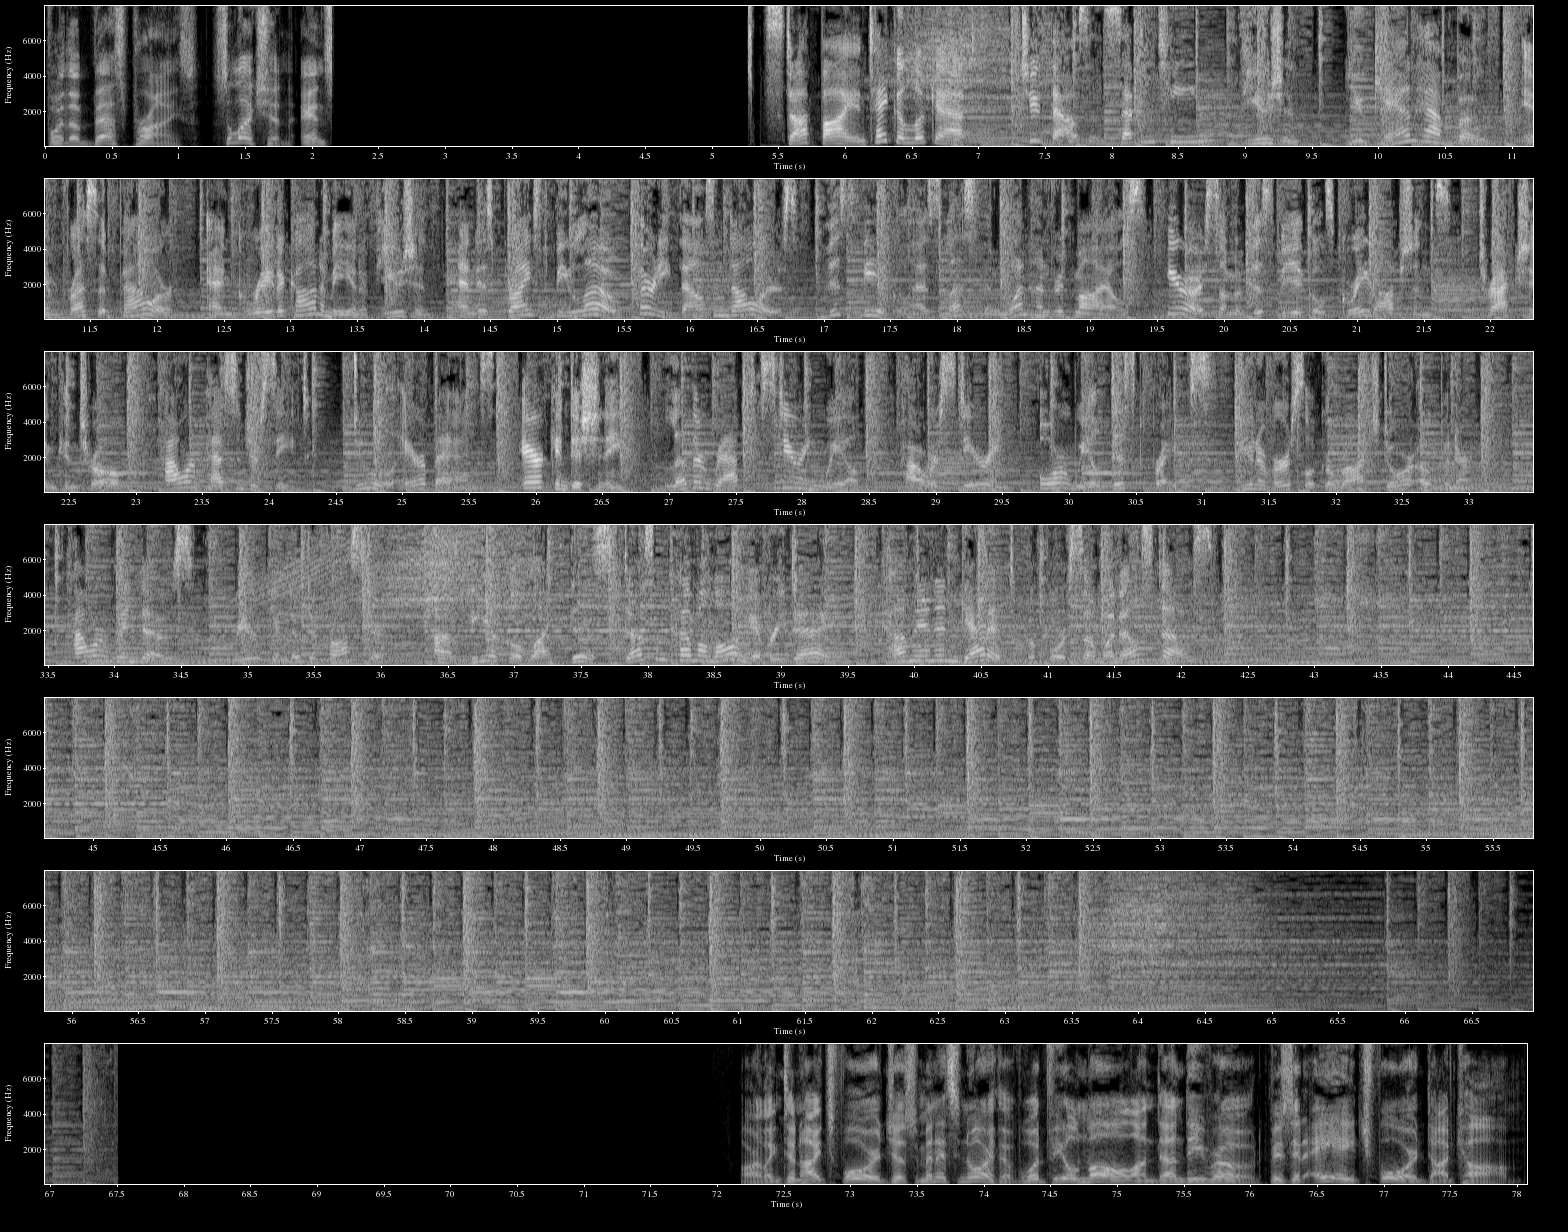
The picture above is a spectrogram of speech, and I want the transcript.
For the best price, selection, and Stop by and take a look at 2017 Fusion. You can have both impressive power and great economy in a Fusion and is priced below $30,000. This vehicle has less than 100 miles. Here are some of this vehicle's great options. Traction control, power passenger seat, dual airbags, air conditioning, leather-wrapped steering wheel, power steering, four-wheel disc brakes, universal garage door opener, power windows, rear window defroster. A vehicle like this doesn't come along every day. Come in and get it before someone else does. Arlington Heights Ford, just minutes north of Woodfield Mall on Dundee Road. Visit ahford.com.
